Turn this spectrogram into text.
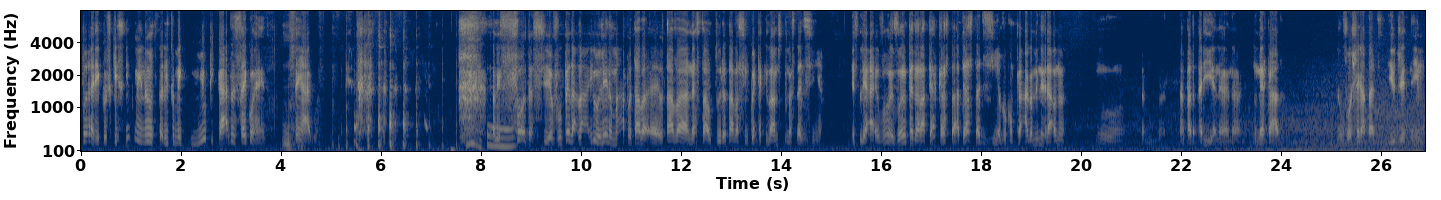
pânico. Eu fiquei cinco minutos ali, tomei mil picadas e saí correndo. Sem água. Falei, foda-se, eu vou pedalar. Aí eu olhei no mapa, eu tava, eh, eu tava nessa altura, eu tava a 50 quilômetros de uma cidadezinha. Eu falei, ah, eu vou, eu vou pedalar até, cida- até a cidadezinha, vou comprar água mineral no, no- na, padaria, né, na- no mercado. Não vou chegar perto do rio de jeito nenhum.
